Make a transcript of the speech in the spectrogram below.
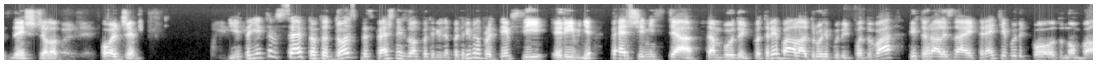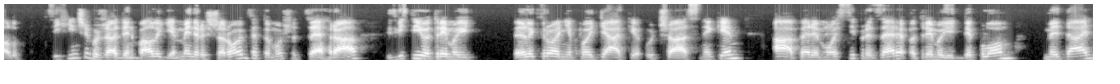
знищило. Отже, і здається все. Тобто до безпечних зон потрібно. Потрібно пройти всі рівні. Перші місця там будуть по 3 бали, другі будуть по 2. Ті, хто грали за і треті, будуть по 1 балу. Всіх інших вже один бал є. Ми не розчаруємося, тому що це гра. Звісті отримують електронні подяки учасники, а переможці призери отримують диплом, медаль,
